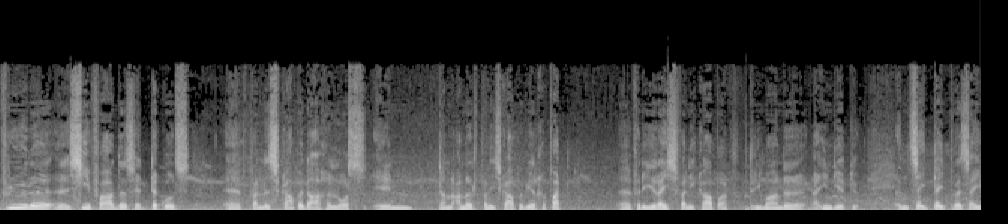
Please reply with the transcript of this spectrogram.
vroeë uh, seevaders het dikwels uh, van hulle skape daar gelos en dan ander van die skape weer gevat uh, vir die reis van die Kaap af 3 maande na Indië toe. In sy tyd was hy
